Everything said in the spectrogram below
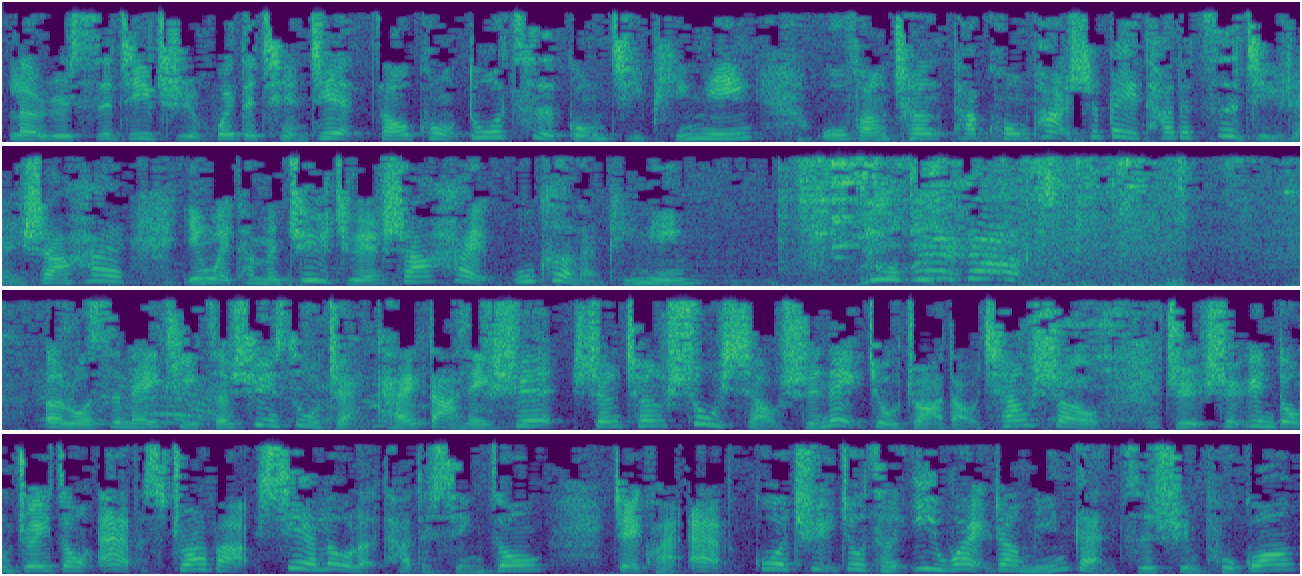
勒日斯基指挥的潜舰遭控多次攻击平民，乌方称他恐怕是被他的自己人杀害，因为他们拒绝杀害乌克兰平民。俄罗斯媒体则迅速展开大内宣，声称数小时内就抓到枪手，只是运动追踪 App Strava 泄露了他的行踪。这款 App 过去就曾意外让敏感资讯曝光，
